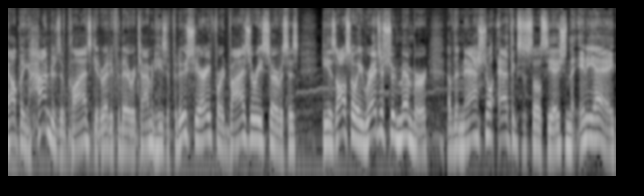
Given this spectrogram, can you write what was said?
helping hundreds of clients get ready for their retirement. He's a fiduciary for advisory services. He is also a registered member of the National Ethics Association, the NEA,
